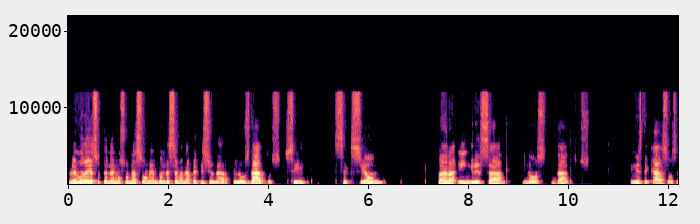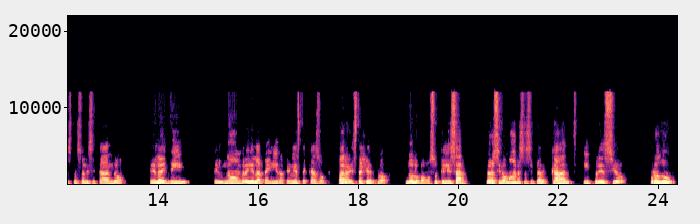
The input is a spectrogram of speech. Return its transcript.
Luego de eso tenemos una zona en donde se van a peticionar los datos, ¿sí? Sección para ingresar los datos. En este caso se está solicitando el ID, el nombre y el apellido, que en este caso, para este ejemplo, no lo vamos a utilizar pero sí vamos a necesitar Kant y precio producto.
